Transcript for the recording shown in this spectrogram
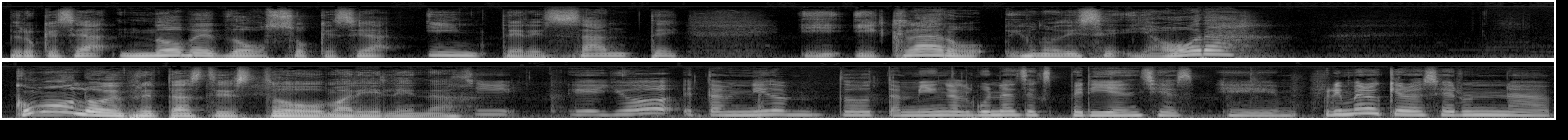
pero que sea novedoso, que sea interesante, y, y claro, y uno dice, ¿y ahora? ¿Cómo lo enfrentaste esto, María Elena? Sí, eh, yo he tenido también algunas experiencias. Eh, primero quiero hacer una,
